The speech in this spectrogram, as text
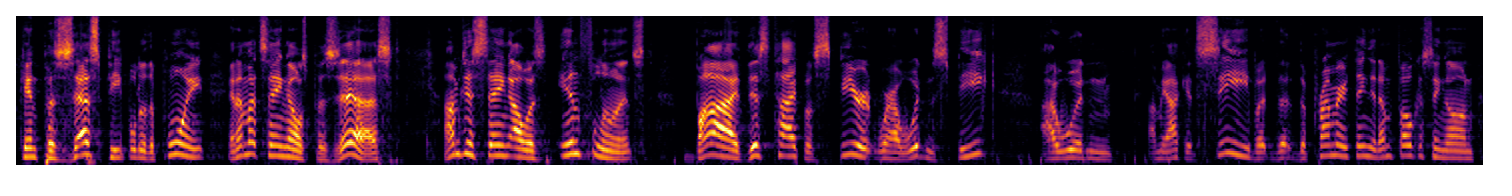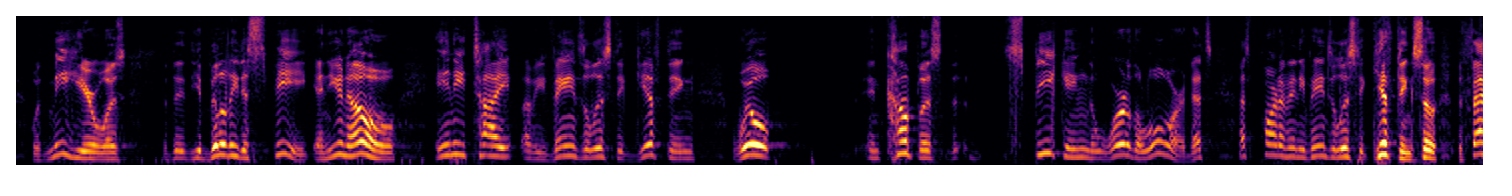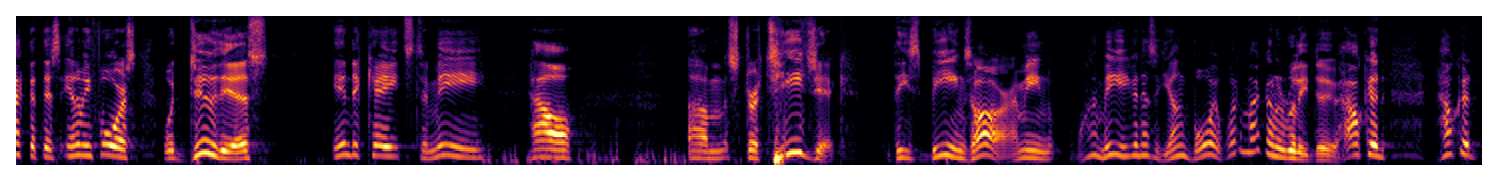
can possess people to the point, and I'm not saying I was possessed, I'm just saying I was influenced by this type of spirit where I wouldn't speak, I wouldn't, I mean, I could see, but the, the primary thing that I'm focusing on with me here was the, the ability to speak. And you know, any type of evangelistic gifting will encompass the, speaking the word of the Lord. That's that's part of an evangelistic gifting. So the fact that this enemy force would do this indicates to me how um, strategic these beings are. I mean, why me? Even as a young boy, what am I going to really do? How could how could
